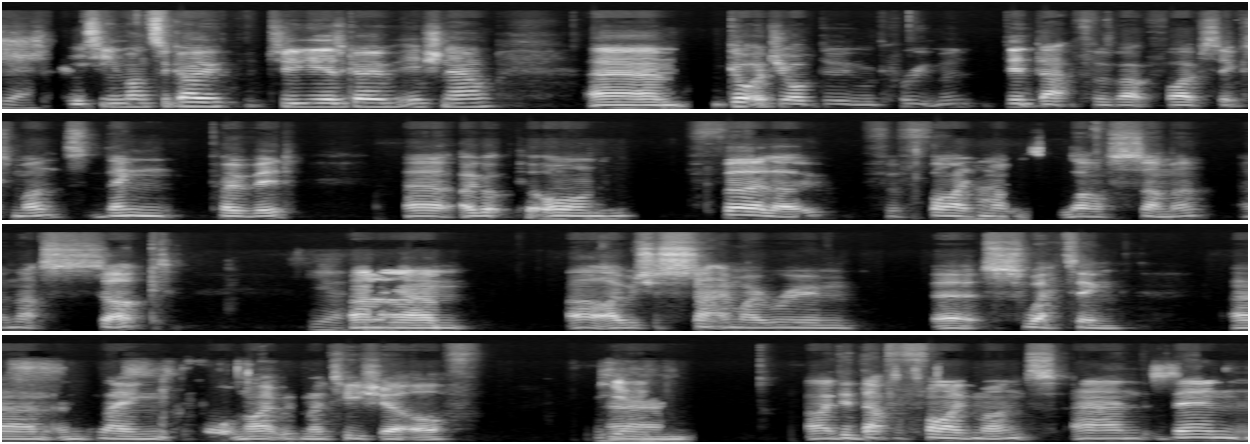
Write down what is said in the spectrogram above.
Yeah. 18 months ago, two years ago ish now. Um, got a job doing recruitment. Did that for about five six months. Then COVID. Uh, I got put on furlough for 5 Uh-huh. months last summer, and that sucked. Yeah. Um, uh, I was just sat in my room, uh, sweating, um, and playing Fortnite with my t-shirt off. Yeah. Um, I did that for five months, and then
